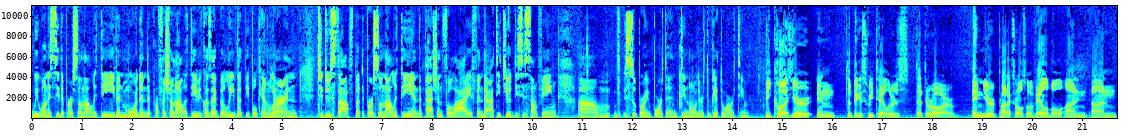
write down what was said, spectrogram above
we want to see the personality even more than the professionality because I believe that people can learn to do stuff, but the personality and the passion for life and the attitude, this is something um, super important in order to get to our team. Because you're in the biggest retailers that there are, and your products are also available on on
